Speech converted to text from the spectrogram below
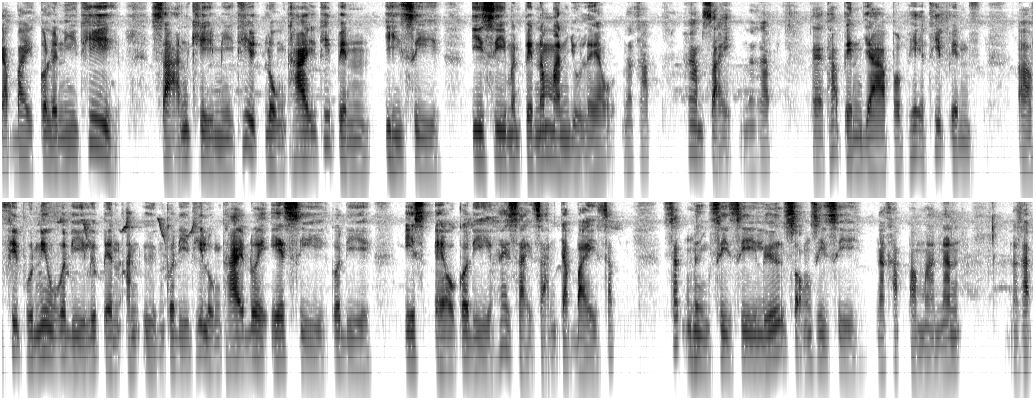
จับใบกรณีที่สารเคมีที่ลงท้ายที่เป็น EC EC มันเป็นน้ำมันอยู่แล้วนะครับห้ามใส่นะครับ แต่ถ้าเป็นยาประเภทที่เป็นฟิพูนิลก็ดีหรือเป็นอันอื่นก็ดีที่ลงท้ายด้วย SC ก็ดี SL ก็ดีให้ใส่สารจับใบสักสัก1ซีซีหรือ2ซีซีนะครับประมาณนั้นนะครับ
